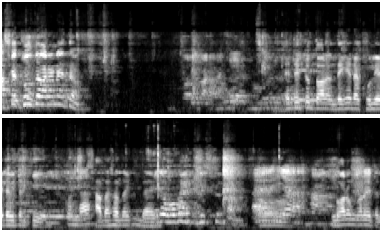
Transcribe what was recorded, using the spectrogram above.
আজকে খুলতে পারে নাই তো? এটা একটু ধরেন দেখি এটা খুলি এটার ভিতরে কি? সাদা সাদা একটু এটা ও, গরম করে এটা।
